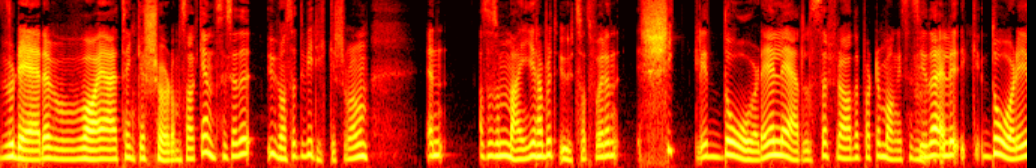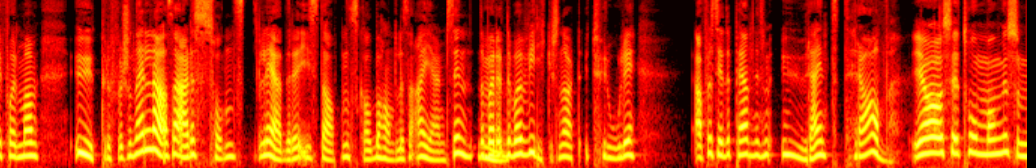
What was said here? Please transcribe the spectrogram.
vurdere hva jeg tenker sjøl om saken, syns jeg det uansett virker som om en altså som Meyer har blitt utsatt for en skikkelig dårlig ledelse fra departementets side. Mm. Eller dårlig i form av uprofesjonell. Da. Altså, er det sånn ledere i staten skal behandles av eieren sin? Det bare, mm. det bare virker som det har vært utrolig ja, for å si det pent, liksom ureint trav. Ja, altså jeg tror mange som,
